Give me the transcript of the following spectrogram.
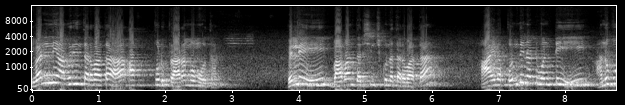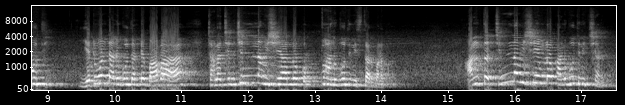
ఇవన్నీ అవిరిన తర్వాత అప్పుడు ప్రారంభమవుతాడు. వెళ్ళి బాబాను దర్శించుకున్న తర్వాత ఆయన పొందినటువంటి అనుభూతి ఎటువంటి అనుభూతి అంటే బాబా చాలా చిన్న చిన్న విషయాల్లో గొప్ప అనుభూతిని ఇస్తారు మనకు. అంత చిన్న విషయంలో ఒక అనుభూతినిచ్చాడు.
